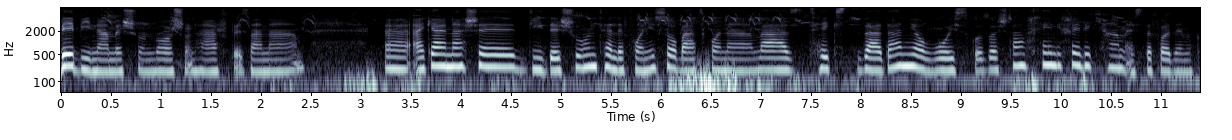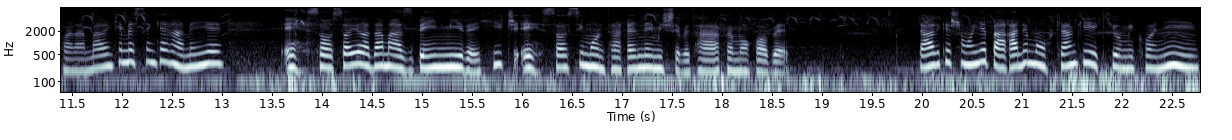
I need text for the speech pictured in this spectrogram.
ببینمشون باشون حرف بزنم. اگر نشه دیدشون تلفنی صحبت کنم و از تکست زدن یا وایس گذاشتن خیلی خیلی کم استفاده می‌کنم برای اینکه مثل اینکه همه احساسای آدم از بین میره هیچ احساسی منتقل نمیشه به طرف مقابل. در که شما یه بغل محکم که یکی رو می‌کنین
